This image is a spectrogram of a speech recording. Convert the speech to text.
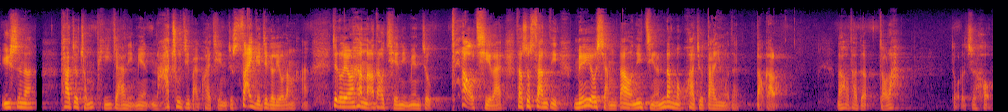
于是呢。他就从皮夹里面拿出几百块钱，就塞给这个流浪汉。这个流浪汉拿到钱里面就跳起来，他说：“上帝，没有想到你竟然那么快就答应我的祷告了。”然后他就走了，走了之后，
